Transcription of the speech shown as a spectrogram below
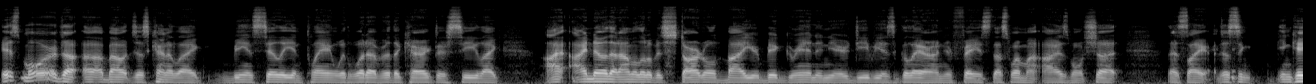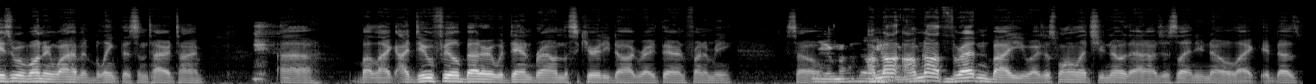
It's more uh, about just kind of like being silly and playing with whatever the characters see. Like, I, I know that I'm a little bit startled by your big grin and your devious glare on your face. That's why my eyes won't shut. That's like, just in, in case you were wondering why I haven't blinked this entire time. Uh, but like, I do feel better with Dan Brown, the security dog, right there in front of me. So. Yeah, I'm not I'm not threatened by you. I just want to let you know that. I was just letting you know like it does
